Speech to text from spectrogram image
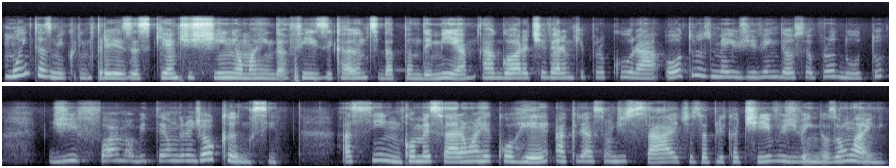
Muitas microempresas que antes tinham uma renda física antes da pandemia, agora tiveram que procurar outros meios de vender o seu produto de forma a obter um grande alcance. Assim, começaram a recorrer à criação de sites, aplicativos de vendas online.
